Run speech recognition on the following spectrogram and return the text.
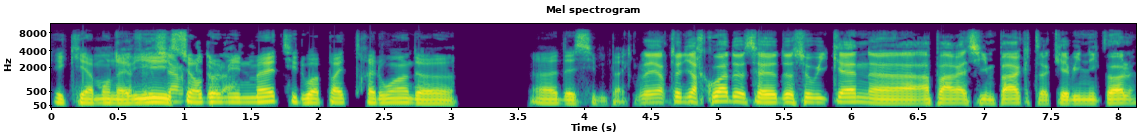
et qui à mon Qui avis, sur de là. 2000 mètres, il doit pas être très loin de, euh, des Impact. Vous allez retenir quoi de ce, de ce week-end euh, à part Ice Impact, Kevin Nicole?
